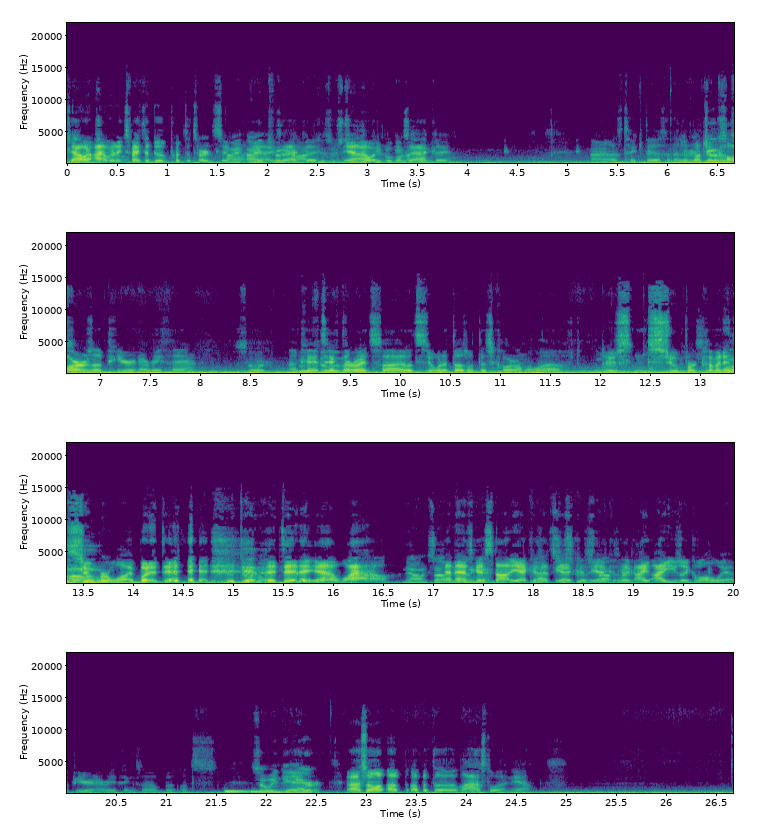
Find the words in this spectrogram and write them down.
See, I would, I would expect it to put the turn signal. I- on. I yeah, it on there's too yeah, many would- people behind exactly. Right, let's take this, and there's There a bunch of cars up here and everything. So Okay, take the right bit. side. Let's see what it does with this car on the left. Who's super coming in super wide, but it did it. It did it. It did it. Yeah. Wow. Now it's not. and then it's gonna in. stop. Yeah, because that's yeah, because yeah, because like I, I usually go all the way up here and everything. So, but let's. so into Yeah. here. Uh, so up up at the last one, yeah.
